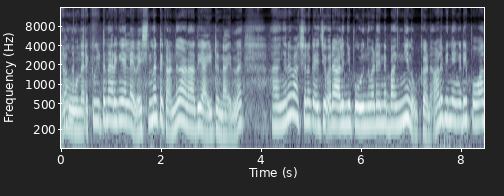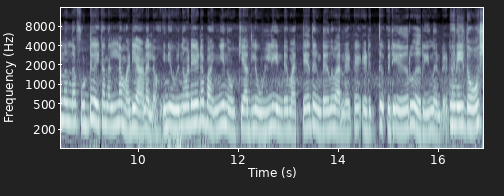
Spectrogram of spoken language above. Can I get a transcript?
ഞാൻ മൂന്നരക്ക് വീട്ടിൽ നിന്ന് ഇറങ്ങിയല്ലേ? വിശന്നിട്ട് കണ്ണ് കാണാതെ ആയിട്ടുണ്ടായിരുന്നു അങ്ങനെ ഭക്ഷണം കഴിച്ച് ഒരാളിഞ്ഞ് ഉഴുന്നുവട എന്റെ ഭംഗി നോക്കുകയാണ് ആൾ പിന്നെ എങ്ങോട്ടേ പോകാൻ നിന്നാൽ ഫുഡ് കഴിക്കാൻ നല്ല മടിയാണല്ലോ. ഇനി ഉഴുന്നുവടയുടെ ഭംഗി നോക്കി അതിൽ ഉള്ളിയുണ്ട് മറ്റേതുണ്ട് എന്ന് പറഞ്ഞിട്ട് എടുത്ത് ഒരു ഏറു എറിയുന്നുണ്ട്. അങ്ങനെ ഈ ദോശ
